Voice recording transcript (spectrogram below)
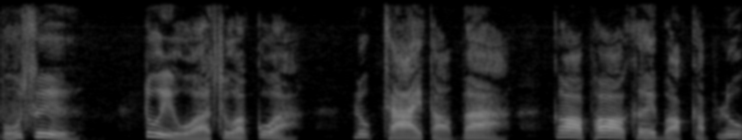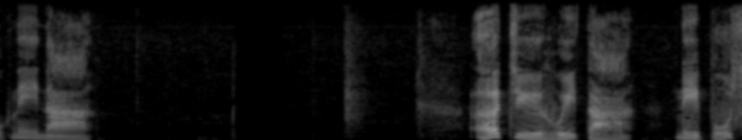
不是对我说过ลูกชายตอบว่า ก็พ่อเคยบอกกับลูกนี่นา儿子回答：“你不是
